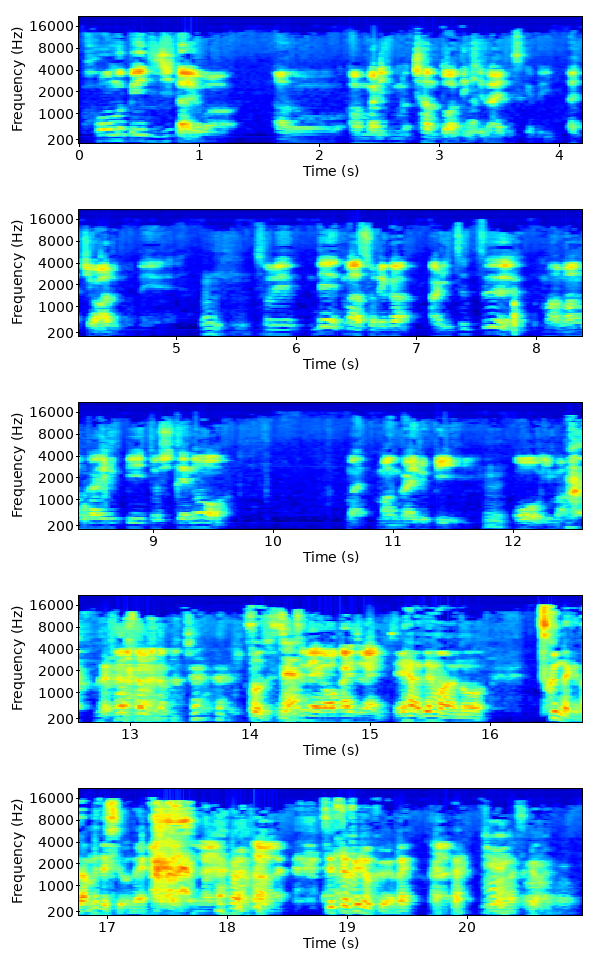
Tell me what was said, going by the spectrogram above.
ホームページ自体は、あの、あんまりちゃんとはできてないですけど、一応あるので、うんうん。それで、まあ、それがありつつ、まあ、漫画 LP としての、まあ、漫画 LP を今、そうですね。説明が分かりづらいんですけいや、でもあの、作んなきゃダメですよね。どですね。はい。説得力がね、はい。違いますから。うんうんうん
